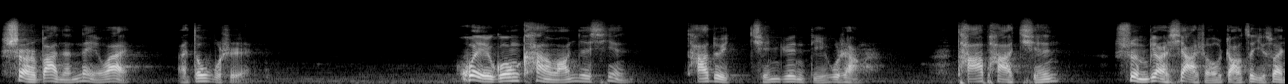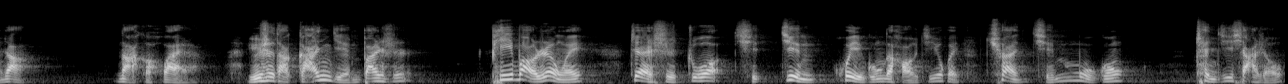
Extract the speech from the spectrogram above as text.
事儿办的内外啊都不是人。惠公看完这信，他对秦军嘀咕上了，他怕秦顺便下手找自己算账，那可坏了。于是他赶紧班师，批报认为这是捉秦晋惠公的好机会，劝秦穆公趁机下手，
